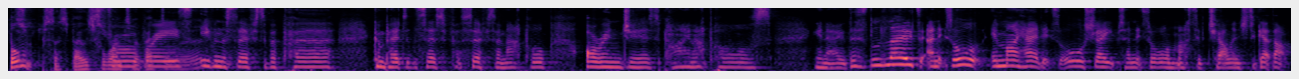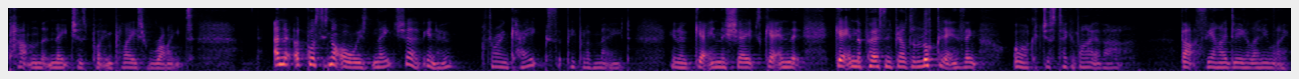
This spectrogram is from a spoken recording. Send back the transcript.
bumps, I suppose, for want of a better word. even the surface of a pear compared to the surface of an apple, oranges, pineapples. You know, there's loads, and it's all in my head. It's all shapes, and it's all a massive challenge to get that pattern that nature's put in place right. And of course, it's not always nature. You know, drawing cakes that people have made. You know, getting the shapes, getting the getting the person to be able to look at it and think, oh, I could just take a bite of that. That's the ideal, anyway.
